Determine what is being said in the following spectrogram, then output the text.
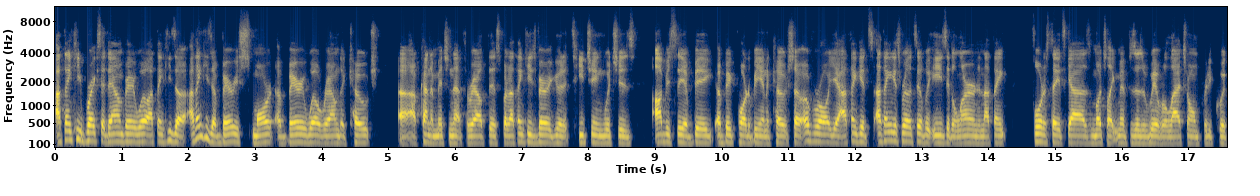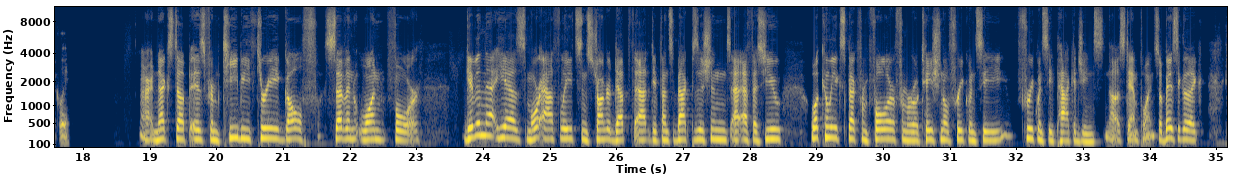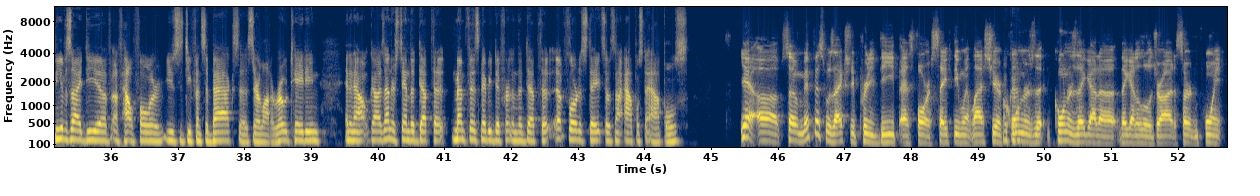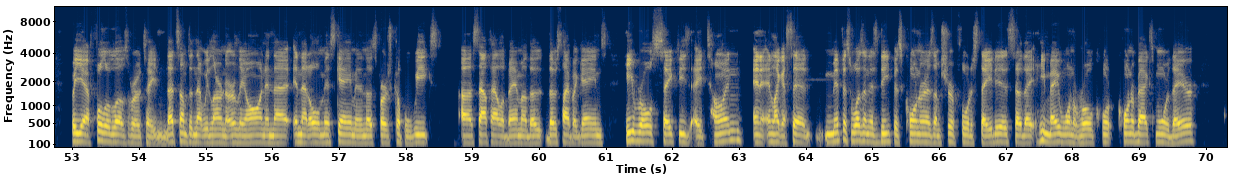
I think he breaks it down very well. I think he's a I think he's a very smart, a very well rounded coach. Uh, I've kind of mentioned that throughout this, but I think he's very good at teaching, which is obviously a big a big part of being a coach. So overall, yeah, I think it's I think it's relatively easy to learn, and I think Florida State's guys, much like Memphis's, will be able to latch on pretty quickly. All right, next up is from TB3 Golf 714. Given that he has more athletes and stronger depth at defensive back positions at FSU, what can we expect from Fuller from a rotational frequency frequency packaging uh, standpoint? So basically, like, can you give us an idea of, of how Fuller uses defensive backs? Is there a lot of rotating in and out guys? I understand the depth at Memphis may be different than the depth at, at Florida State, so it's not apples to apples. Yeah, uh, so Memphis was actually pretty deep as far as safety went last year. Okay. Corners, that corners, they got a they got a little dry at a certain point. But yeah, Fuller loves rotating. That's something that we learned early on in that in that Ole Miss game and in those first couple weeks, uh, South Alabama, those those type of games. He rolls safeties a ton, and and like I said, Memphis wasn't as deep as corner as I'm sure Florida State is, so that he may want to roll cor- cornerbacks more there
